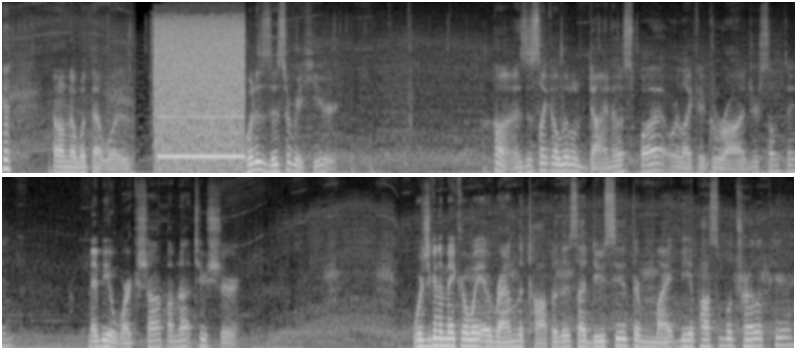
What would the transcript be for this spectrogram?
I don't know what that was. What is this over here? Huh, is this like a little dyno spot or like a garage or something? Maybe a workshop? I'm not too sure. We're just gonna make our way around the top of this. I do see that there might be a possible trail up here.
